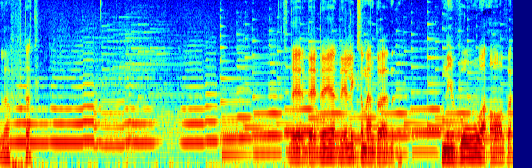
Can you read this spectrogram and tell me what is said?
löftet. Det, det, det, det är liksom ändå en nivå av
